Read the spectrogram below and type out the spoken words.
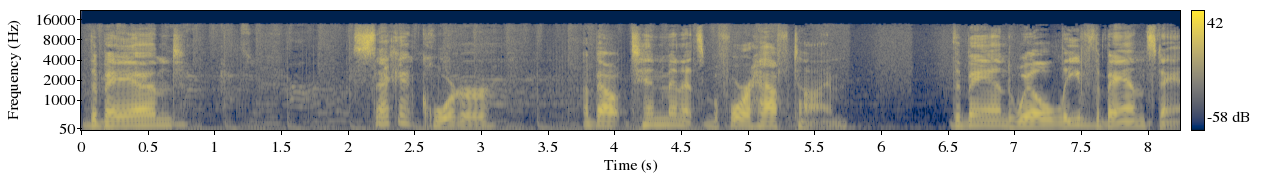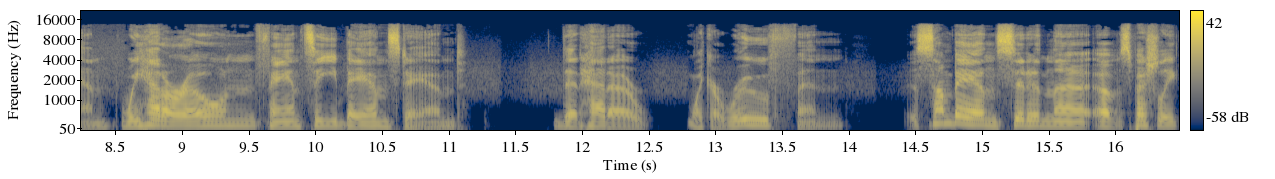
the band, second quarter, about 10 minutes before halftime, the band will leave the bandstand. We had our own fancy bandstand that had a like a roof and some bands sit in the especially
